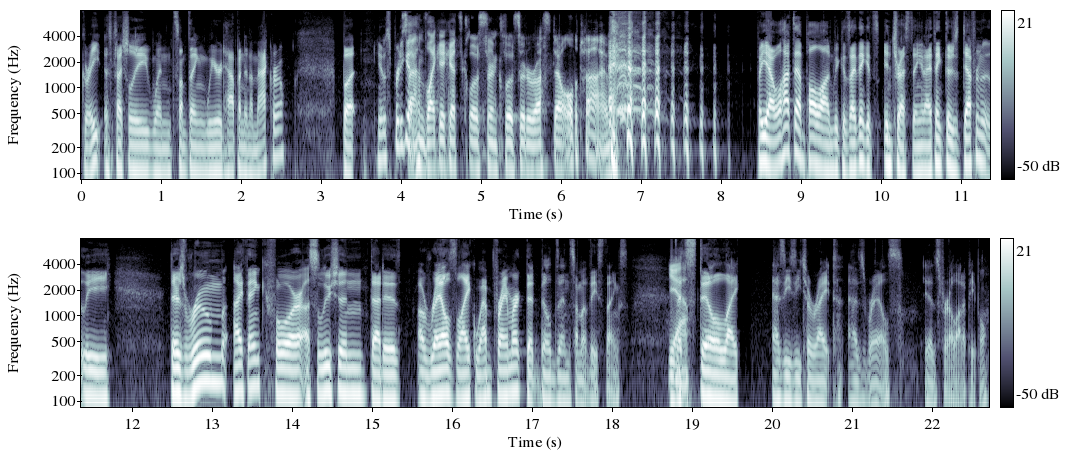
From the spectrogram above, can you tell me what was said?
great, especially when something weird happened in a macro but it was pretty good. Sounds like it gets closer and closer to Rust all the time. but yeah, we'll have to have Paul on because I think it's interesting, and I think there's definitely there's room, I think, for a solution that is a Rails-like web framework that builds in some of these things. Yeah, it's still like as easy to write as Rails is for a lot of people.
